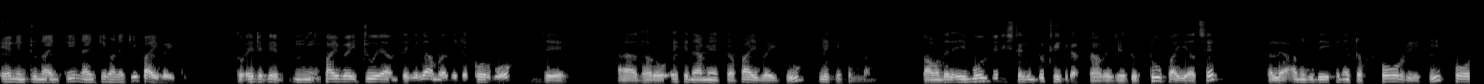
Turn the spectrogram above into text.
n into ninety ninety মানে কি? পাই বাই টু তো এটাকে পাই বাই টু এ আনতে গেলে আমরা যেটা করব যে ধরো এখানে আমি একটা পাই বাই টু লিখে ফেললাম। তো আমাদের এই মূল জিনিসটা কিন্তু ঠিক রাখতে হবে। যেহেতু টু পাই আছে, তাহলে আমি যদি এখানে একটা ফোর লিখি, four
